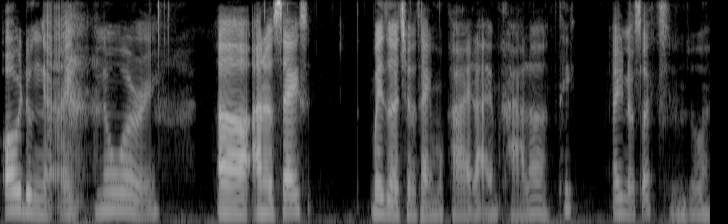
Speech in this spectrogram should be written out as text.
Ôi đừng ngại no worry uh, anal sex bây giờ trở thành một cái là em khá là thích. Anal sex đúng rồi.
